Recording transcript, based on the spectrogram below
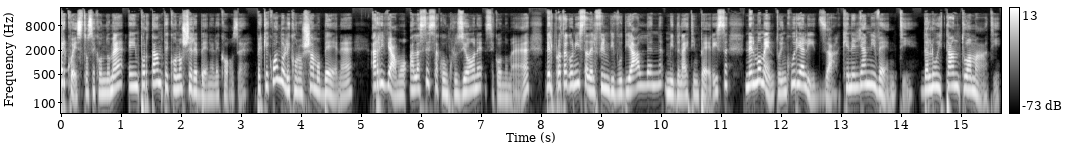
Per questo, secondo me, è importante conoscere bene le cose, perché quando le conosciamo bene, arriviamo alla stessa conclusione, secondo me, del protagonista del film di Woody Allen, Midnight in Paris, nel momento in cui realizza che negli anni venti, da lui tanto amati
